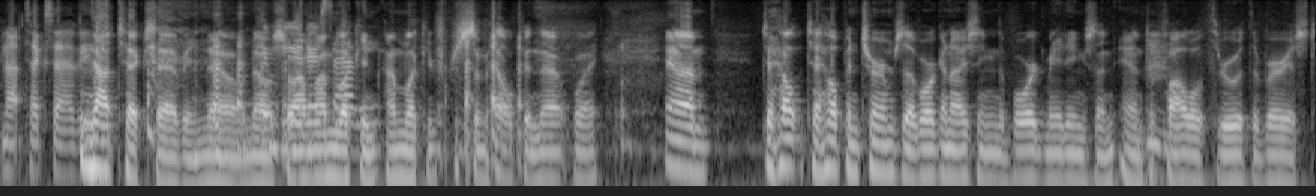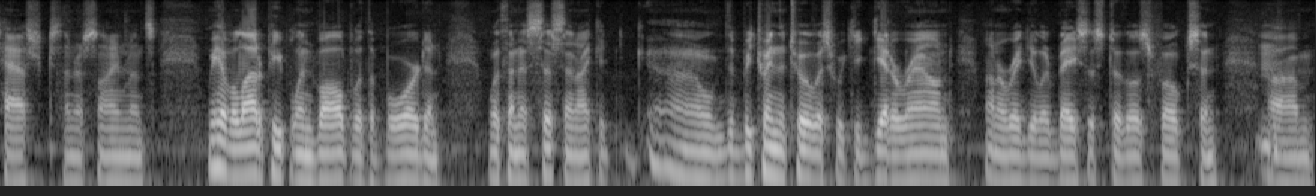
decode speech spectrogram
Not tech savvy. not tech savvy. No, no. so I'm, I'm looking. I'm looking for some help in that way. Um, to help to help in terms of organizing the board meetings and, and to follow through with the various tasks and assignments. We have a lot of people involved with the board, and with an assistant, I could uh, the, between the two of us, we could get around on a regular basis to those folks and um,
